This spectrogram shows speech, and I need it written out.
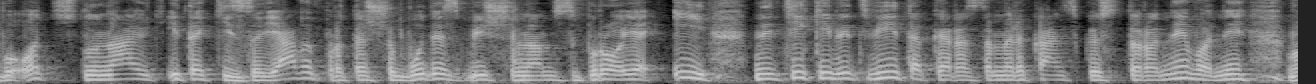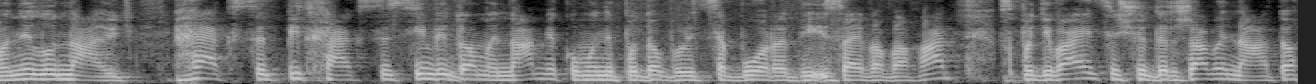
от лунають і такі заяви про те, що буде збільшена зброя, і не тільки від Вітакера з американської сторони. Вони вони лунають. Гексет під Гексет, всім відомий нам, якому не подобаються бороди і зайва вага. Сподівається, що держави НАТО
